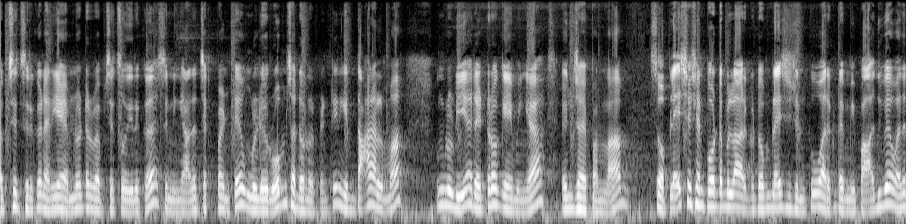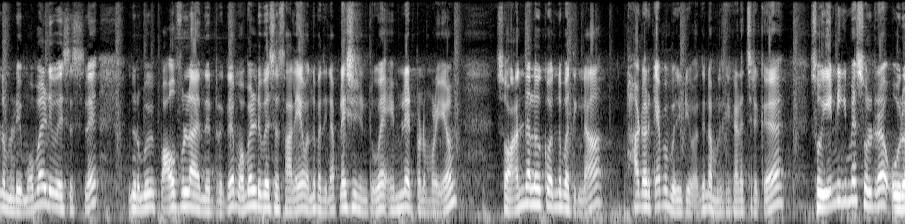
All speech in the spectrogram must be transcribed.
வெப்சைட்ஸ் இருக்குது நிறைய எமுலேட்டர் வெப்சைட்ஸும் இருக்குது ஸோ நீங்கள் அதை செக் பண்ணிட்டு உங்களுடைய ரோம்ஸை டவுன்லோட் பண்ணிட்டு நீங்கள் தாராளமாக உங்களுடைய ரெட்ரோ கேமிங்கை என்ஜாய் பண்ணலாம். ஸோ ப்ளே ஸ்டேஷன் போர்ட்டபுளாக இருக்கட்டும் ப்ளே ஸ்டேஷன் டூவாக இருக்கட்டும் இப்போ அதுவே வந்து நம்மளுடைய மொபைல் டிவைசஸில் இது ரொம்பவே பவர்ஃபுல்லாக இருந்துகிட்ருக்கு மொபைல் டிவைசஸாலேயே வந்து பார்த்திங்கன்னா ப்ளே ஸ்டேஷன் டூவை எமுலேட் பண்ண முடியும். ஸோ அந்தளவுக்கு வந்து பார்த்திங்கன்னா ஹார்ட்வேர் கேப்பபிலிட்டி வந்து நம்மளுக்கு கிடச்சிருக்கு. ஸோ என்றைக்குமே சொல்கிற ஒரு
